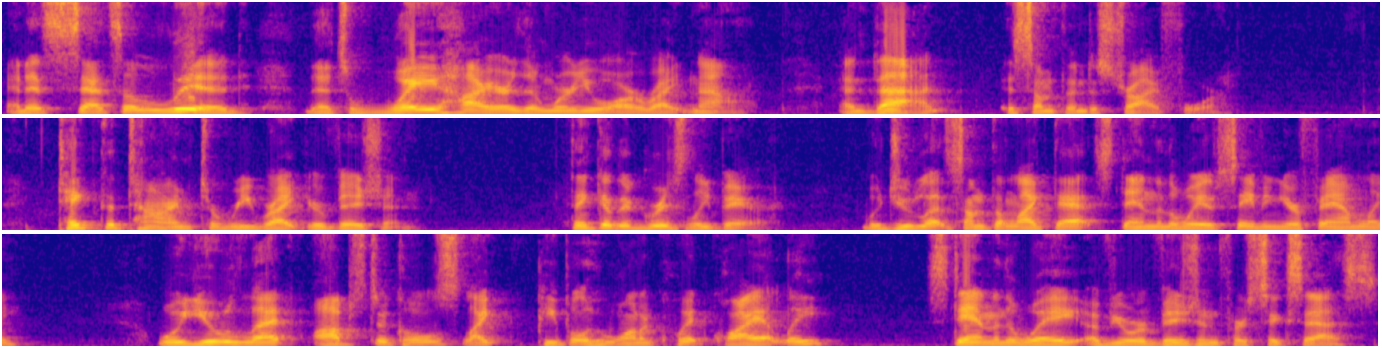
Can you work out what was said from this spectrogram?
and it sets a lid that's way higher than where you are right now. And that is something to strive for. Take the time to rewrite your vision. Think of the grizzly bear. Would you let something like that stand in the way of saving your family? Will you let obstacles like people who want to quit quietly stand in the way of your vision for success?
